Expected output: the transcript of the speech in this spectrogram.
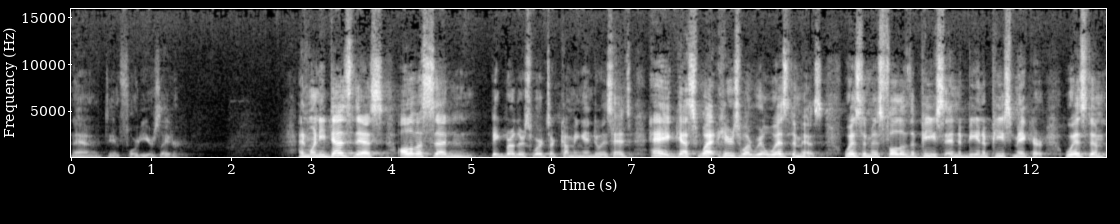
no, 40 years later. And when he does this, all of a sudden, Big Brother's words are coming into his head. Hey, guess what? Here's what real wisdom is. Wisdom is full of the peace and being a peacemaker. Wisdom,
